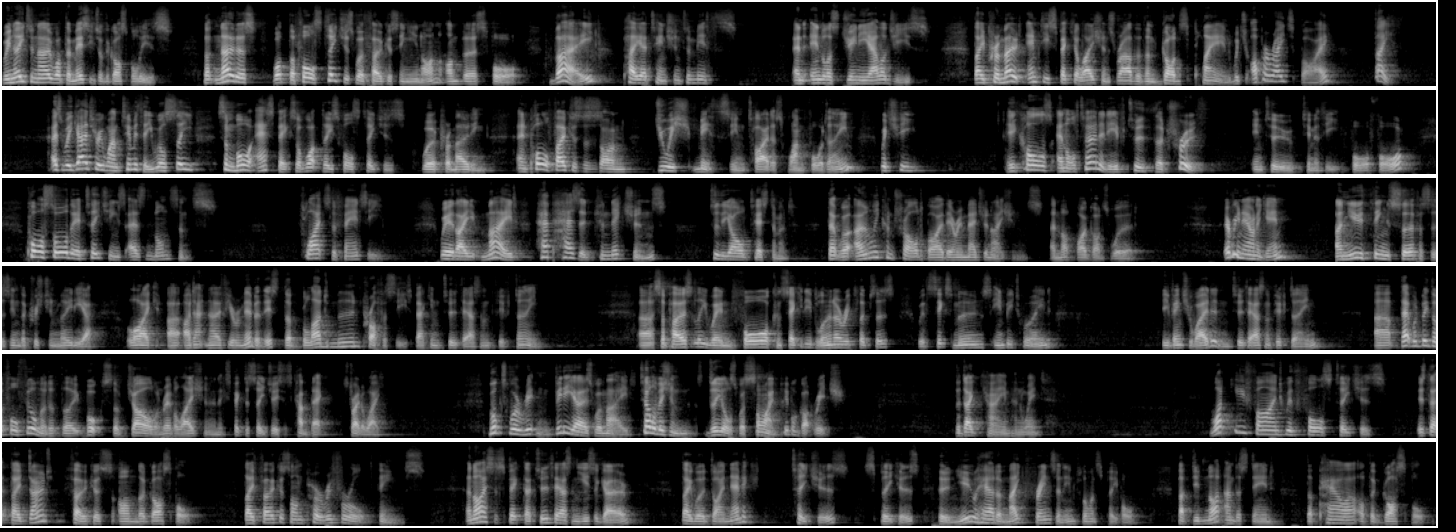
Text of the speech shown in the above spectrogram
We need to know what the message of the gospel is. But notice what the false teachers were focusing in on on verse 4. They pay attention to myths and endless genealogies. They promote empty speculations rather than God's plan, which operates by faith. As we go through 1 Timothy, we'll see some more aspects of what these false teachers were promoting. And Paul focuses on Jewish myths in Titus 1:14, which he he calls an alternative to the truth in 2 Timothy 4:4. Paul saw their teachings as nonsense, flights of fancy, where they made haphazard connections to the Old Testament that were only controlled by their imaginations and not by God's word. Every now and again, a new thing surfaces in the Christian media, like, uh, I don't know if you remember this, the blood moon prophecies back in 2015. Uh, supposedly, when four consecutive lunar eclipses with six moons in between eventuated in 2015, uh, that would be the fulfillment of the books of Joel and Revelation, and expect to see Jesus come back straight away. Books were written, videos were made, television deals were signed, people got rich. The date came and went. What you find with false teachers is that they don't focus on the gospel, they focus on peripheral things. And I suspect that 2,000 years ago, they were dynamic teachers speakers who knew how to make friends and influence people, but did not understand the power of the gospel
